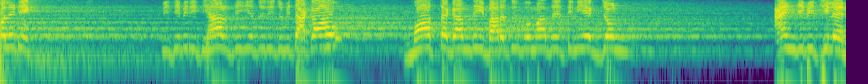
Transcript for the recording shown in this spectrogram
politics পৃথিবীর ইতিহাস দিকে যদি তুমি তাকাও, মহাত্মা গান্ধী, ভারতীয় উপমহাদেশ তিনি একজন আইনজীবী ছিলেন।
